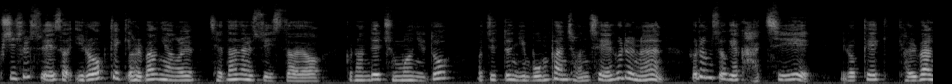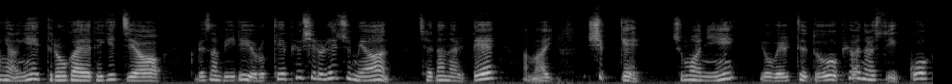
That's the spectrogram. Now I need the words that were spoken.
혹시 실수해서 이렇게 결방향을 재단할 수 있어요. 그런데 주머니도 어쨌든 이 몸판 전체에 흐르는 흐름 속에 같이 이렇게 결방향이 들어가야 되겠지요. 그래서 미리 이렇게 표시를 해주면 재단할 때 아마 쉽게 주머니 요 웰트도 표현할 수 있고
